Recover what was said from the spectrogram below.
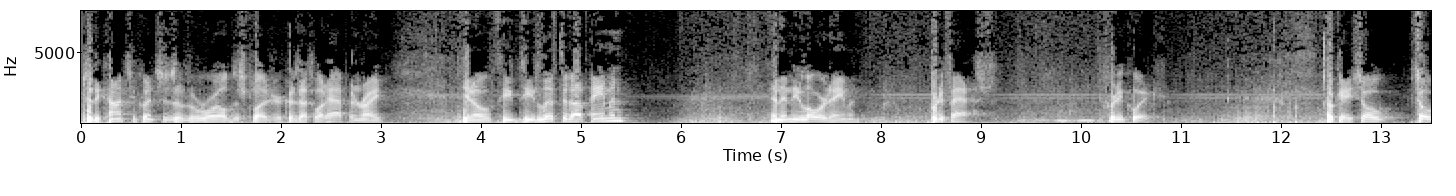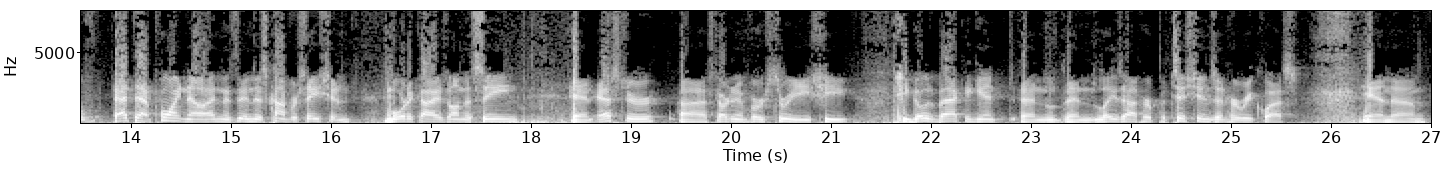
to the consequences of the royal displeasure, because that's what happened, right? You know, he, he lifted up Haman, and then he lowered Haman pretty fast, pretty quick. Okay, so so at that point now in this, in this conversation, Mordecai is on the scene, and Esther, uh, starting in verse three, she she goes back again and and lays out her petitions and her requests, and. Um,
